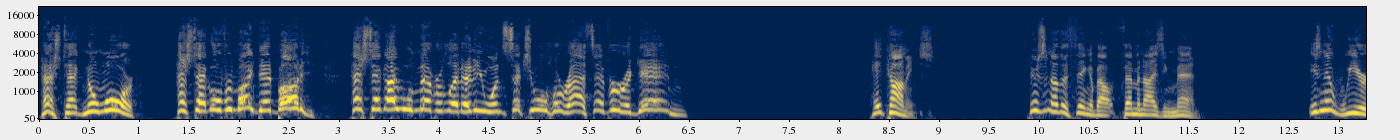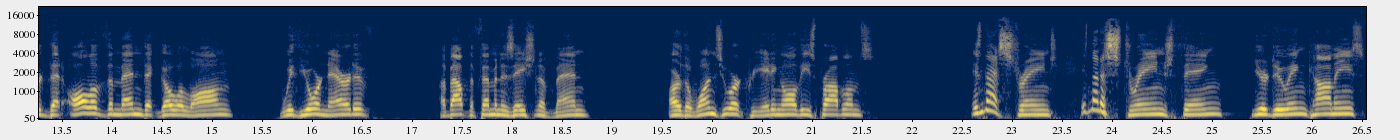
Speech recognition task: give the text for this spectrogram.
Hashtag no more. Hashtag over my dead body. Hashtag I will never let anyone sexual harass ever again. Hey, commies, here's another thing about feminizing men. Isn't it weird that all of the men that go along with your narrative about the feminization of men are the ones who are creating all these problems? Isn't that strange? Isn't that a strange thing you're doing, commies?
